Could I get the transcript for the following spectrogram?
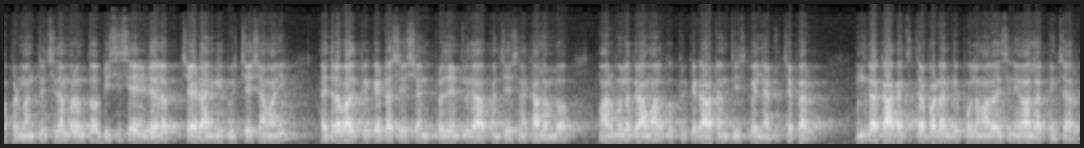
అప్పటి మంత్రి చిదంబరంతో బీసీసీఐని డెవలప్ చేయడానికి కృషి చేశామని హైదరాబాద్ క్రికెట్ అసోసియేషన్ ప్రెసిడెంట్లుగా పనిచేసిన కాలంలో మారుమూల గ్రామాలకు క్రికెట్ ఆటను తీసుకువెళ్ళినట్లు చెప్పారు. ముందుగా కాక చిత్రపటానికి పూలమాల వేసి నివాళులర్పించారు.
